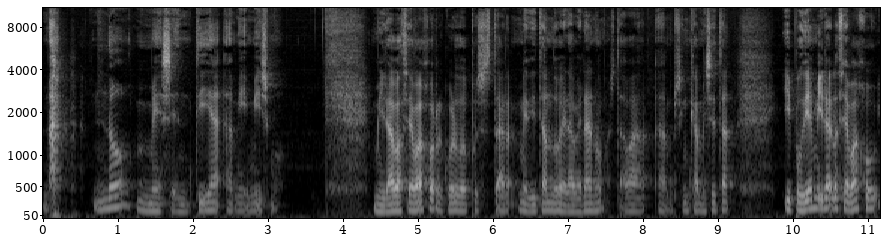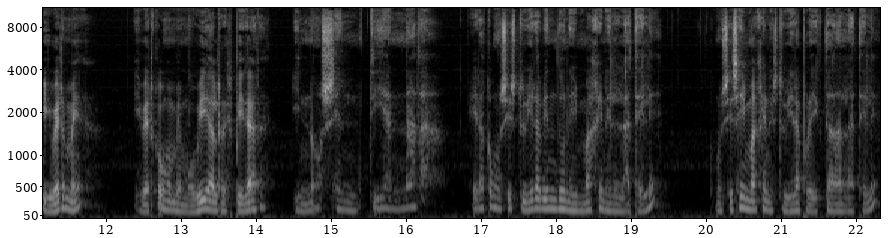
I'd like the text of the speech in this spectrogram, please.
no me sentía a mí mismo miraba hacia abajo, recuerdo pues estar meditando, era verano, estaba sin camiseta y podía mirar hacia abajo y verme y ver cómo me movía al respirar y no sentía nada. Era como si estuviera viendo una imagen en la tele, como si esa imagen estuviera proyectada en la tele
